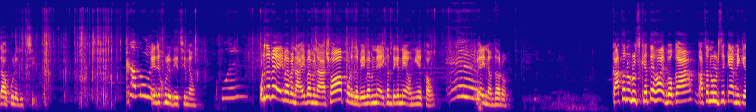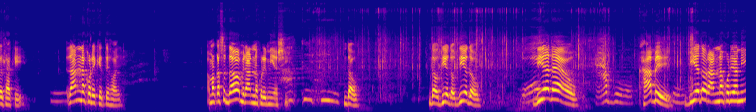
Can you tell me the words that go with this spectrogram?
দাও খুলে দিচ্ছি। যে খুলে দিয়েছি নাও। পড়ে যাবে? এইভাবে না এইভাবে না সব পড়ে যাবে। এইভাবে নে এখান থেকে নেও নিয়ে খাও। এই নাও ধরো। কাঁচা নুডলস খেতে হয় বোকা? কাঁচা নুডলসে কেমিক্যাল থাকে। রান্না করে খেতে হয়। আমার কাছে দাও আমি রান্না করে নিয়ে আসি। দাও। দাও দিয়ে দাও দিয়ে দাও। দিয়ে দাও। খাবে। দিয়ে দাও রান্না করে আনি।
